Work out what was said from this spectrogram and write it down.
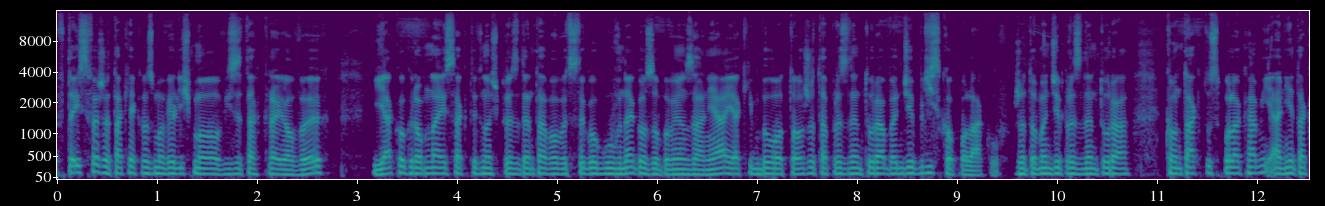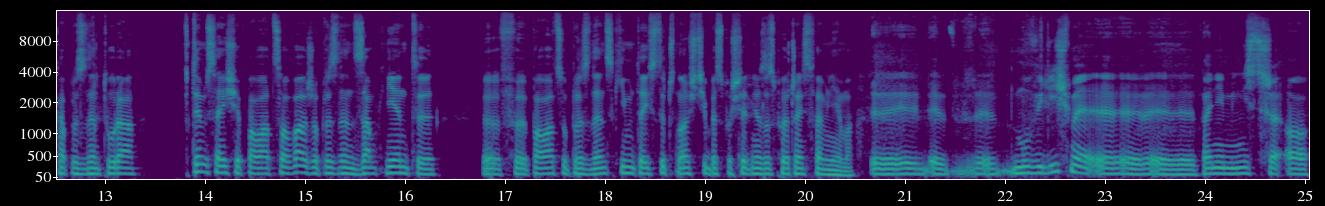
w tej sferze, tak jak rozmawialiśmy o wizytach krajowych, jak ogromna jest aktywność prezydenta wobec tego głównego zobowiązania, jakim było to, że ta prezydentura będzie blisko Polaków, że to będzie prezydentura kontaktu z Polakami, a nie taka prezydentura w tym sensie pałacowa, że prezydent zamknięty w Pałacu Prezydenckim tej styczności bezpośrednio ze społeczeństwem nie ma. Y, y, y, Mówiliśmy, panie ministrze, o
